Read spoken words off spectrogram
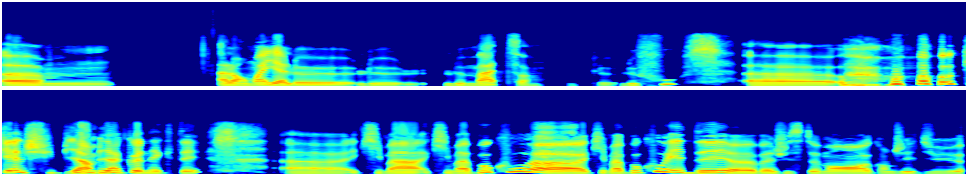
Alors moi, il y a le le le mat, le le fou, auquel je suis bien, bien connectée, et qui m'a qui m'a beaucoup, qui m'a beaucoup aidée, bah, justement, quand j'ai dû,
